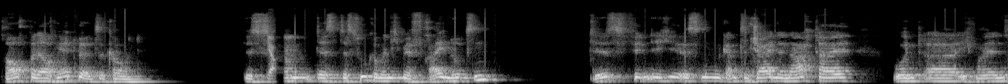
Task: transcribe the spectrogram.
braucht man auch einen AdWords-Account. Das, ja. das, das Tool kann man nicht mehr frei nutzen. Das finde ich ist ein ganz entscheidender Nachteil. Und äh, ich meine,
